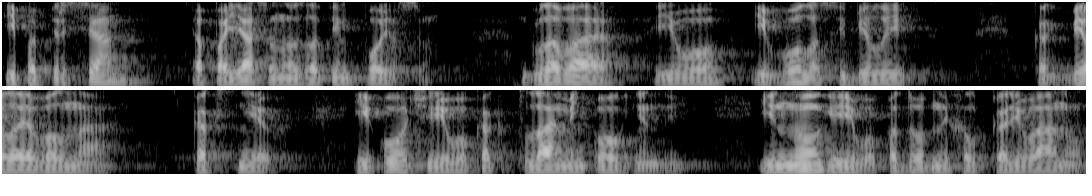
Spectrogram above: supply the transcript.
и по персям, опоясанного золотым поясом. Глава его и волосы белы, как белая волна, как снег, и очи его, как пламень огненный, и ноги его, подобны халкаливану,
